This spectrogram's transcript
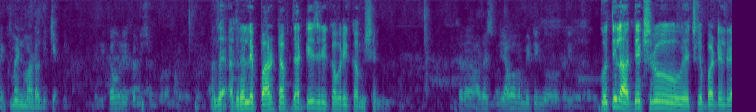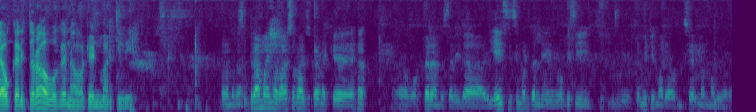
ರೆಕಮೆಂಡ್ ಮಾಡೋದಕ್ಕೆ. ಅದೇ ಅದರಲ್ಲಿ part of that is recovery commission ಗೊತ್ತಿಲ್ಲ ಅಧ್ಯಕ್ಷರು ಎಚ್ ಕೆ ಪಾಟೀಲ್ ಯಾವ ಕರೀತಾರೋ ಅವಾಗ ನಾವು ಅಟೆಂಡ್ ಮಾಡ್ತೀವಿ. ಸಿದ್ದರಾಮಯ್ಯ ರಾಷ್ಟ್ರ ರಾಜಕಾರಣಕ್ಕೆ ಹೋಗ್ತಾರೆ ಅಂತ ಸರ್. ಈಗ ಎ ಸಿ ಸಿ ಮಟ್ಟದಲ್ಲಿ ಬಿ ಕಮಿಟಿ ಮಾಡಿ ಅವ್ರನ್ನ ಚೇರ್ಮನ್ ಮಾಡಿದ್ದಾರೆ.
